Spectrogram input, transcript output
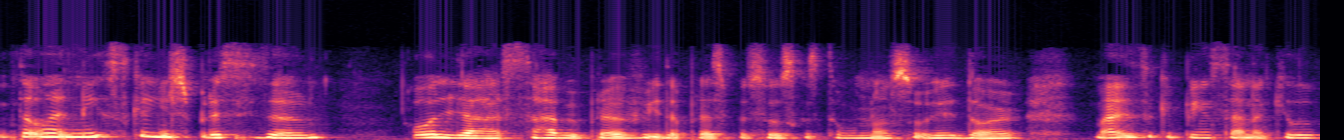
Então é nisso que a gente precisa olhar, sabe, para a vida, para as pessoas que estão ao nosso redor, mais do que pensar naquilo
